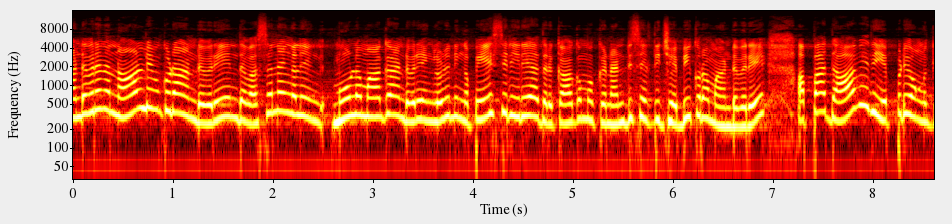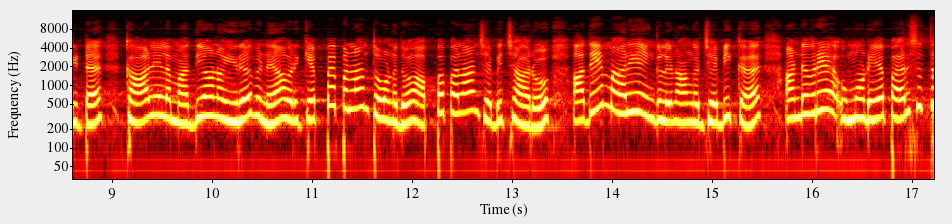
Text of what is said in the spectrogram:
ஆண்டவர் இந்த நாள்லையும் கூட ஆண்டவர் இந்த வசனங்களை மூலமாக ஆண்டவர் எங்களோட நீங்கள் பேசுகிறீரே அதற்காக உங்களுக்கு நன்றி செலுத்தி ஜெபிக்கிறோம் ஆண்டவர். அப்பா தாவீது எப்படி உங்ககிட்ட காலையில் மதியானம் இரவுன்னு அவருக்கு எப்பப்பெல்லாம் தோணுதோ அப்பப்பெல்லாம் ஜெபிச்சாரோ அதே மாதிரி எங்களை நாங்கள் ஜெபிக்க ஆண்டவரே உம்முடைய பரிசுத்த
